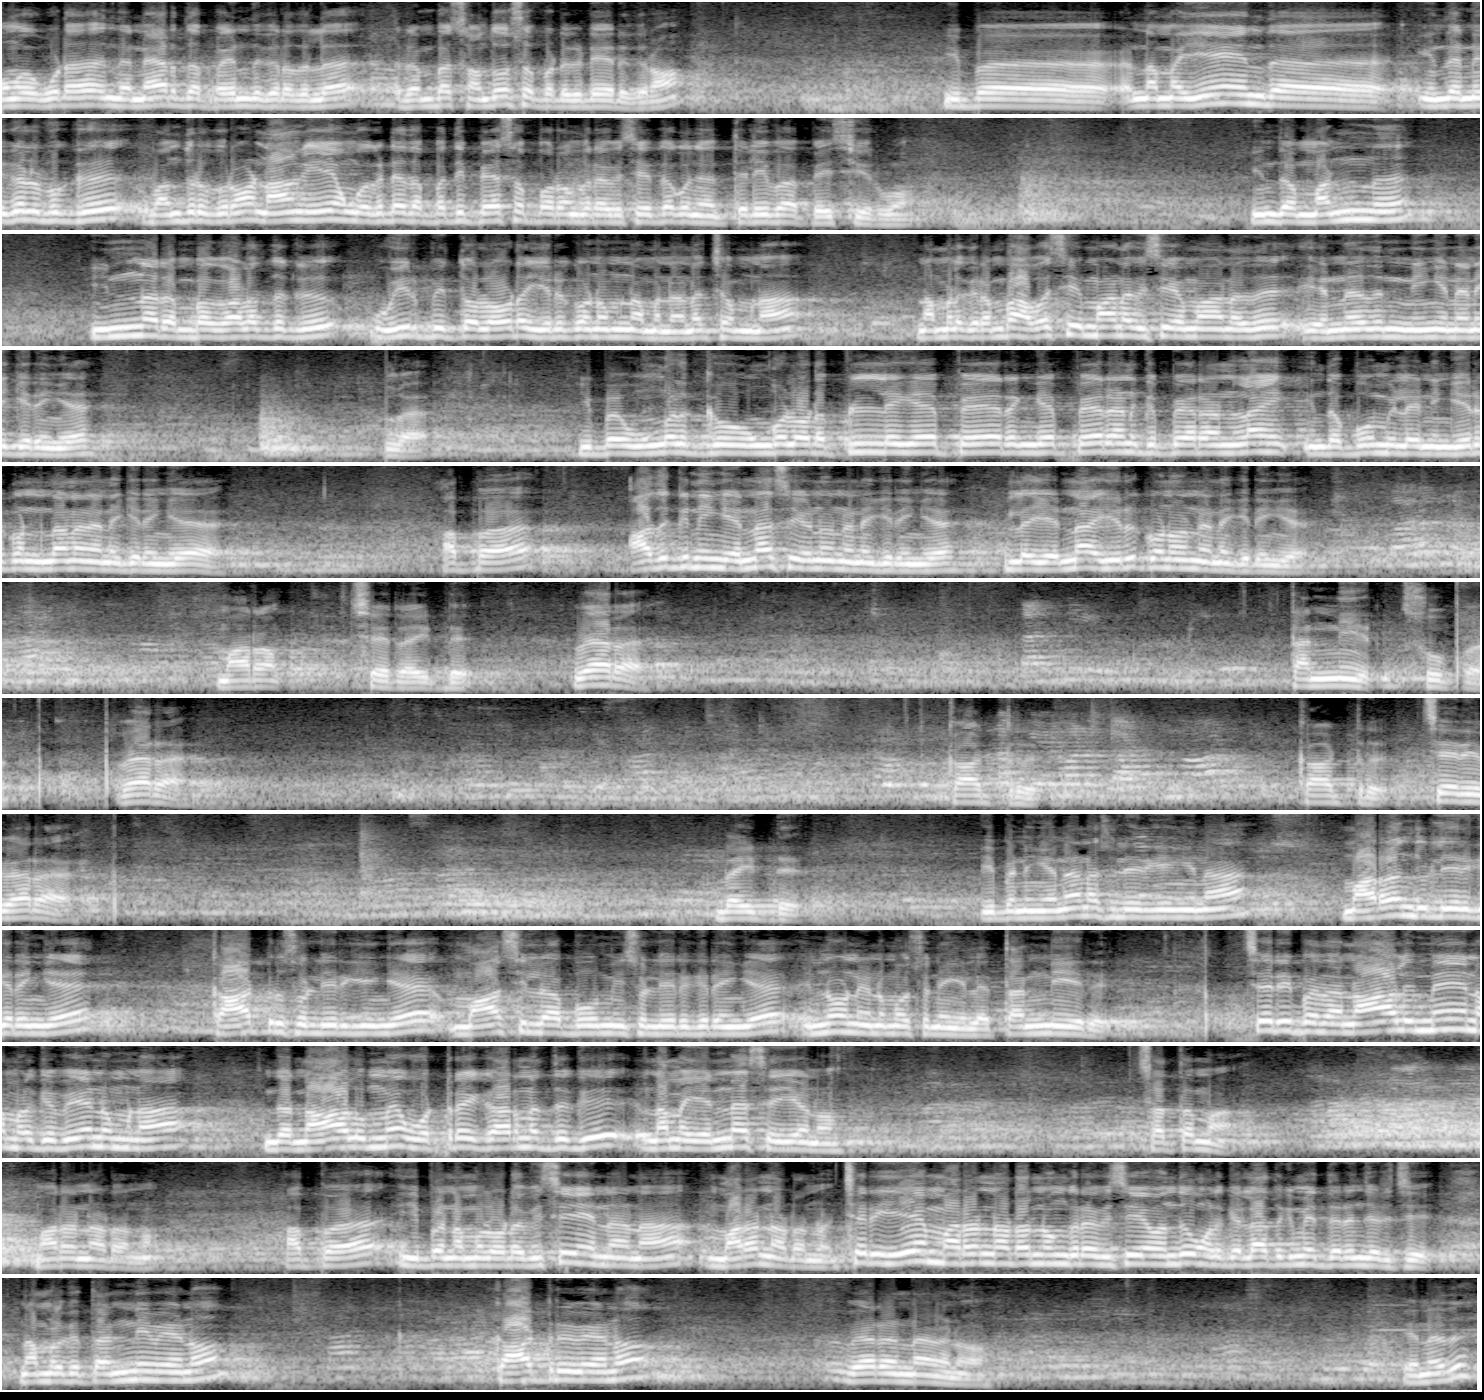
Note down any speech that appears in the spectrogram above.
உங்கள் கூட இந்த நேரத்தை பகிர்ந்துக்கிறதுல ரொம்ப சந்தோஷப்பட்டுக்கிட்டே இருக்கிறோம். இப்போ நம்ம ஏன் இந்த இந்த நிகழ்வுக்கு வந்திருக்கிறோம்? நாங்கள் ஏன் உங்ககிட்ட இதை பற்றி பேச போகிறோங்கிற விஷயத்த கொஞ்சம் தெளிவாக பேசிடுவோம். இந்த மண் இன்னும் ரொம்ப காலத்துக்கு உயிர்ப்பித்தலோடு இருக்கணும்னு நம்ம நினச்சோம்னா நம்மளுக்கு ரொம்ப அவசியமான விஷயமானது என்னதுன்னு நீங்கள் நினைக்கிறீங்க? இப்போ உங்களுக்கு உங்களோட பிள்ளைங்க பேரங்க பேரனுக்கு பேரன்லாம் இந்த பூமியில் நீங்கள் இருக்கணும்னு தானே நினைக்கிறீங்க? அப்போ அதுக்கு நீங்கள் என்ன செய்யணும்னு நினைக்கிறீங்க? இல்லை என்ன இருக்கணும்னு நினைக்கிறீங்க? மரம். சரி ரைட்டு. வேற? தண்ணீர். சூப்பர். வேற? காற்று. காற்று. சரி வேற? ரைட்டு இப்போ நீங்கள் என்னென்ன சொல்லியிருக்கீங்கன்னா மரம் சொல்லியிருக்கிறீங்க காற்று சொல்லியிருக்கீங்க மாசில்லா பூமி சொல்லியிருக்கிறீங்க இன்னொன்று என்னமோ சொன்னீங்களே தண்ணீர். சரி இப்போ இந்த நாலுமே நம்மளுக்கு வேணும்னா இந்த நாலுமே ஒற்றை காரணத்துக்கு நம்ம என்ன செய்யணும்? சத்தமாக மரம் நடணும். அப்போ இப்போ நம்மளோட விஷயம் என்னென்னா மரம் நடணும். சரி ஏன் மரம் நடணுங்கிற விஷயம் வந்து உங்களுக்கு எல்லாத்துக்குமே தெரிஞ்சிடுச்சு நம்மளுக்கு தண்ணி வேணும் காற்று வேணும் வேற என்ன வேணும்? என்னது?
